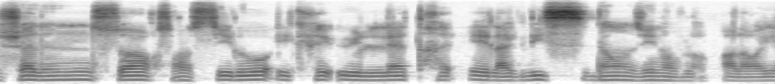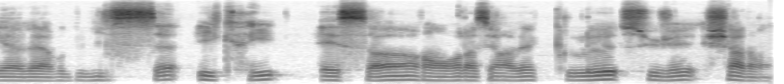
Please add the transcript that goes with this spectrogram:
Sheldon sort son stylo, écrit une lettre et la glisse dans une enveloppe. Alors il y a le verbe glisse, écrit et sort en relation avec le sujet Sheldon.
